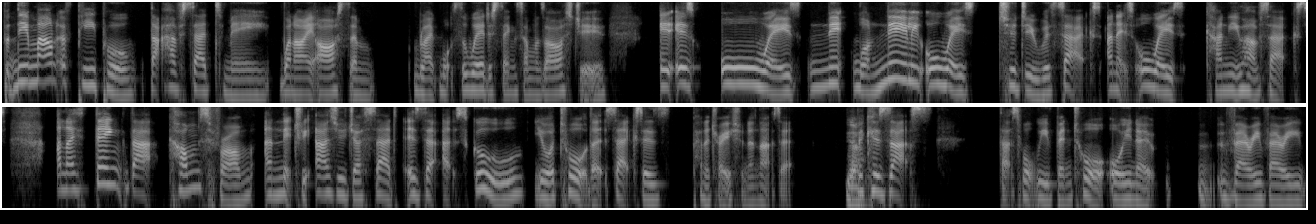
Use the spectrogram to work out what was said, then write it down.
But the amount of people that have said to me when I ask them, like, what's the weirdest thing someone's asked you? It is always, ne- well, nearly always to do with sex. And it's always, can you have sex? And I think that comes from, and literally, as you just said, is that at school, you are taught that sex is penetration and that's it. Yeah. Because that's, that's what we've been taught, or, you know, very, very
